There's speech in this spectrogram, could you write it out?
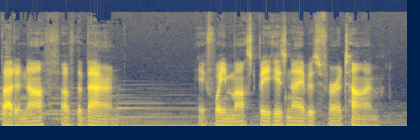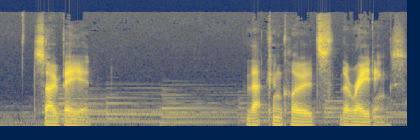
But enough of the Baron. If we must be his neighbours for a time, so be it. That concludes the readings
